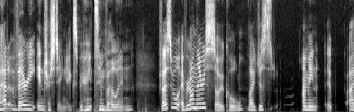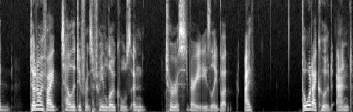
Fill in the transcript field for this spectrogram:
I had a very interesting experience in Berlin. First of all, everyone there is so cool. Like, just, I mean, it, I don't know if I tell the difference between locals and tourists very easily, but I thought I could. And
